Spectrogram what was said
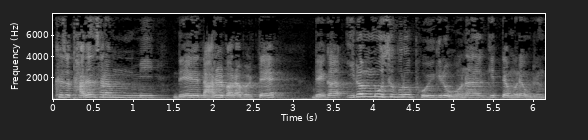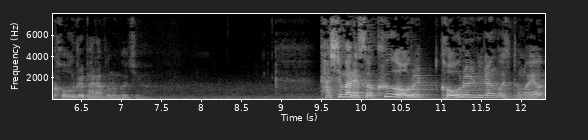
그래서 다른 사람이 내, 나를 바라볼 때 내가 이런 모습으로 보이기를 원하기 때문에 우리는 거울을 바라보는 거죠. 다시 말해서 그 거울을, 거울이라는 것을 통하여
